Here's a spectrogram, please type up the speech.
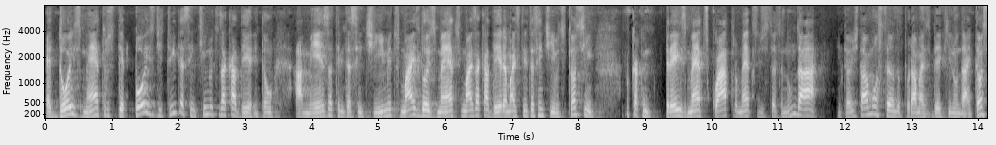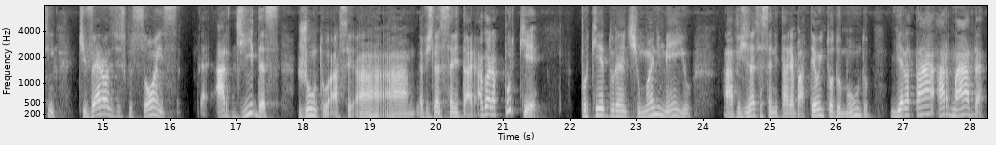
É dois metros depois de 30 centímetros da cadeira. Então, a mesa, 30 centímetros, mais dois metros, mais a cadeira, mais 30 centímetros. Então, assim, ficar com 3 metros, 4 metros de distância, não dá. Então, a gente estava mostrando por A mais B que não dá. Então, assim, tiveram as discussões ardidas junto à, à, à vigilância sanitária. Agora, por quê? Porque durante um ano e meio a vigilância sanitária bateu em todo mundo e ela está armada.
